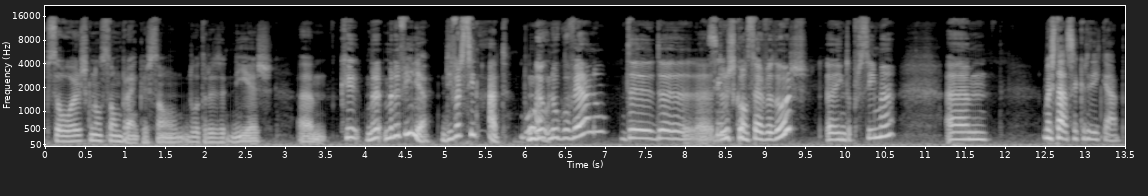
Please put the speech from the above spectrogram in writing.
pessoas que não são brancas, são de outras etnias. Um, que mar- maravilha, diversidade. No, no governo de- de, uh, Sim. dos conservadores, ainda por cima. um, Mas está a ser criticado.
